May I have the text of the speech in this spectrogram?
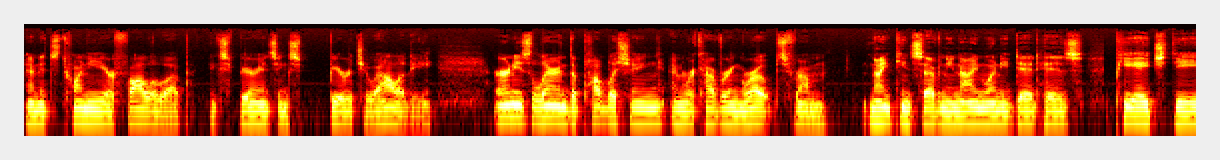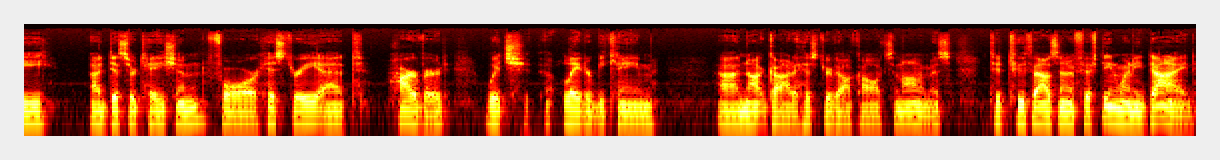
and its 20 year follow up, Experiencing Spirituality, Ernie's learned the publishing and recovering ropes from 1979 when he did his PhD uh, dissertation for history at Harvard, which later became uh, Not God, A History of Alcoholics Anonymous, to 2015 when he died.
